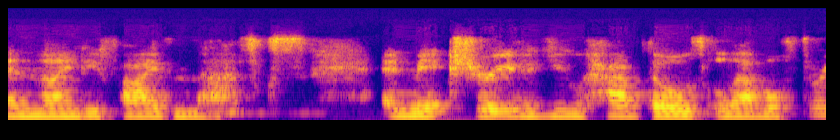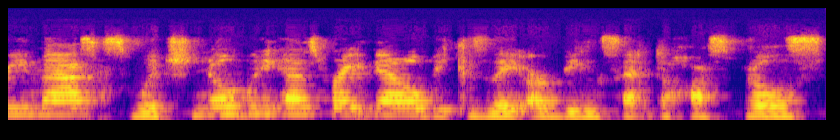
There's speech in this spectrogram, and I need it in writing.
N95 masks and make sure you have those level three masks, which nobody has right now because they are being sent to hospitals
